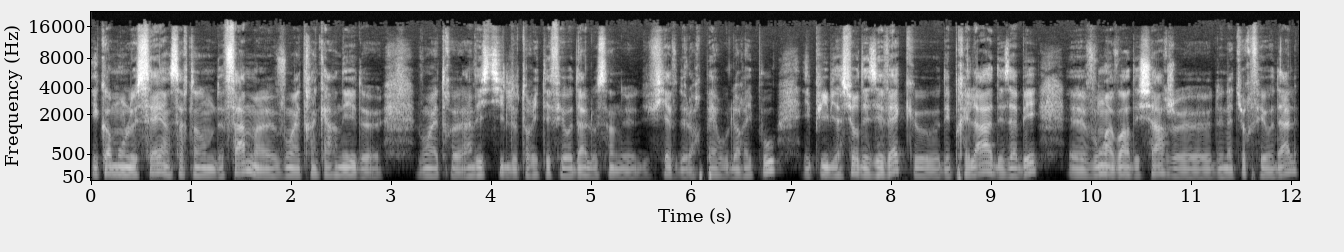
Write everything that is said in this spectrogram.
Et comme on le sait, un certain nombre de femmes vont être incarnées, de, vont être investies de l'autorité féodale au sein du fief de leur père ou de leur époux. Et puis bien sûr des évêques, des prélats, des abbés vont avoir des charges euh, de nature féodale.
